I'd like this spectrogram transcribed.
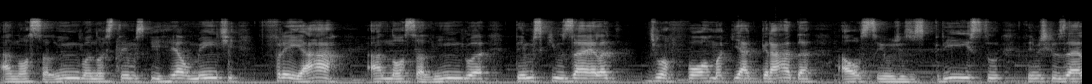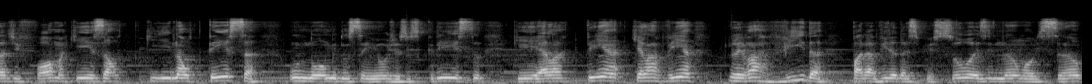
a nossa língua, nós temos que realmente frear a nossa língua, temos que usar ela de uma forma que agrada ao Senhor Jesus Cristo, temos que usar ela de forma que, exal que enalteça o nome do Senhor Jesus Cristo, que ela tenha, que ela venha levar vida para a vida das pessoas e não maldição,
